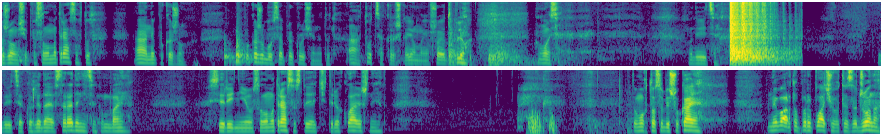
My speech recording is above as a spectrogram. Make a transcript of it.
Покажу вам ще по соломотрясах тут. А, не покажу. Не покажу, бо все прикручене тут. А, тут ця кришка, йомаю, що я туплю. Ось. Подивіться. Подивіться, як виглядає всередині цей комбайн. Всі рідні його соломотряси стоять, чотирьохклавішний. Тому хто собі шукає, не варто переплачувати за Джона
